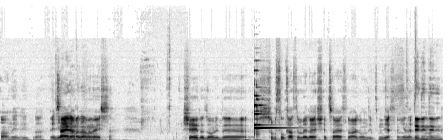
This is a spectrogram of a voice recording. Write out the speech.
falan eləyirlər. Sən eləmədin amma amma. nəysə. Şey də zor idi. Subtulkasın belə şəkayəti vardı, onu dedim deyəsən yenə. Dedin, dedin.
